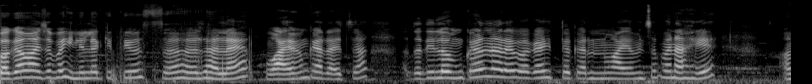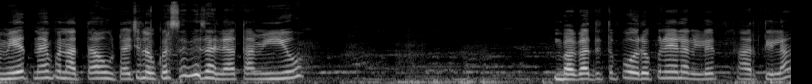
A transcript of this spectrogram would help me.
बघा माझ्या बहिणीला किती उत्साह झालाय. व्यायाम करायचा. आता ते लोंबकळणार आहे बघा इथं कारण व्यायामचं पण आहे. आम्ही येत नाही पण आता उठायची लवकर सवय झाली. आता आम्ही येऊ. बघा तिथं पोरं पण यायला लागलेत आरतीला.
